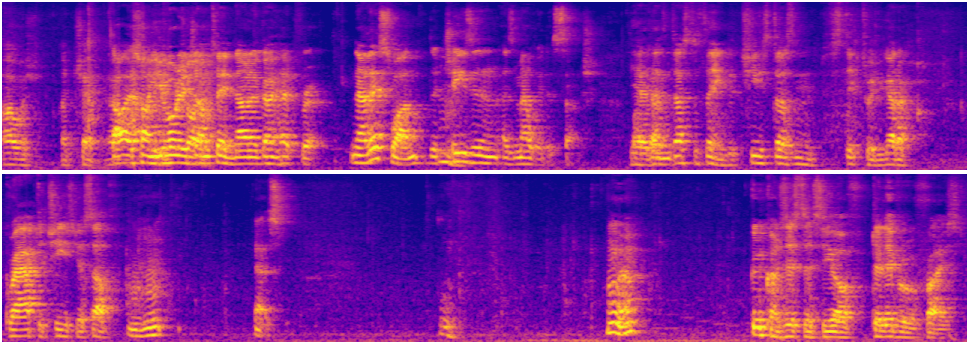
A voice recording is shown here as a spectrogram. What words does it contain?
I was, I checked. Oh, it's fine. You've already Try it. jumped in. No, no, go ahead for it. Now this one, the cheese isn't as melted as such. Yeah, Like, that, um, that's the thing. The cheese doesn't stick to it. You gotta grab the cheese yourself. Mm-hmm. Yes. Mm. Okay. Good consistency of Deliveroo fries.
